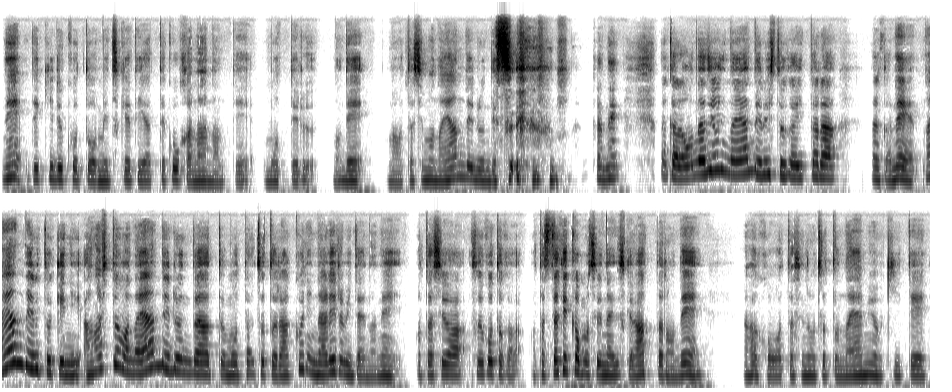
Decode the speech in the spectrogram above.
ね、できることを見つけてやっていこうかななんて思ってるので、まあ私も悩んでるんです。なんかね、だから同じように悩んでる人がいたら、なんかね、悩んでる時にあの人は悩んでるんだって思ったらちょっと楽になれるみたいなね、私はそういうことが私だけかもしれないですけどあったので、なんかこう私のちょっと悩みを聞いて、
